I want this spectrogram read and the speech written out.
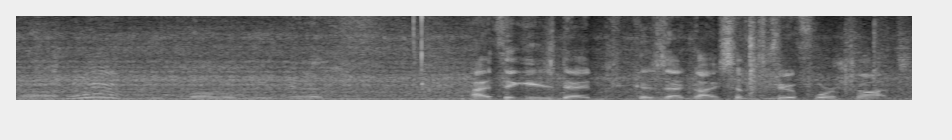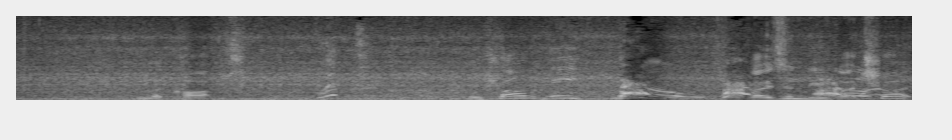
Uh, yeah. He's probably dead. I think he's dead because that guy said three or four shots from the cops. What? They shot me. no. Guys in the got shot.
